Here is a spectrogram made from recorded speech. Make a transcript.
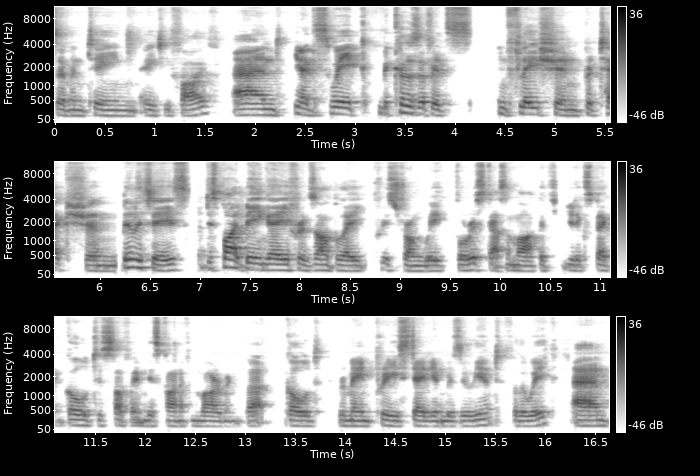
1785. And you know, this week, because of its inflation protection abilities, despite being a, for example, a pretty strong week for risk asset markets, you'd expect gold to suffer in this kind of environment. But gold remained pretty steady and resilient for the week. And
